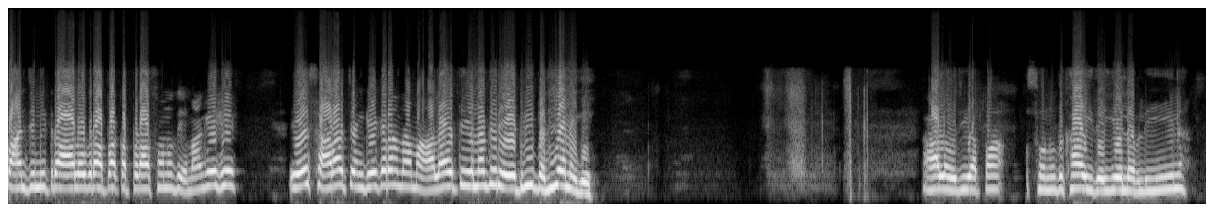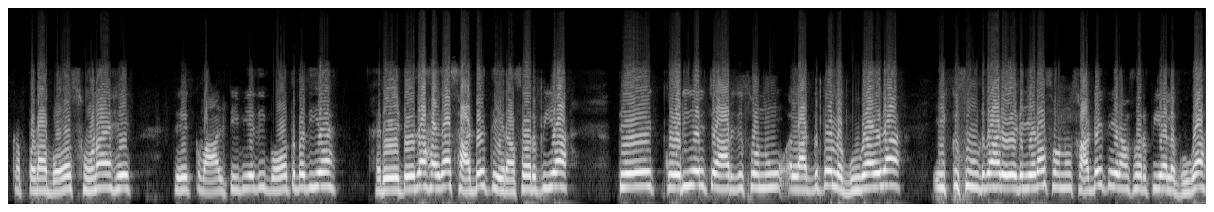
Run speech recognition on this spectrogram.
5 ਮੀਟਰ ਆਲ ਓਵਰ ਆਪਾਂ ਕੱਪੜਾ ਤੁਹਾਨੂੰ ਦੇਵਾਂਗੇ ਇਹ। ਇਹ ਸਾਰਾ ਚੰਗੇ ਘਰਾਂ ਦਾ ਮਾਲ ਹੈ ਤੇ ਇਹਨਾਂ ਦੇ ਰੇਟ ਵੀ ਵਧੀਆ ਨੇਗੇ। ਆ ਲਓ ਜੀ, ਆਪਾਂ ਤੁਹਾਨੂੰ ਦਿਖਾਈ ਦਈਏ ਲਵਲੀਨ, ਕੱਪੜਾ ਬਹੁਤ ਸੋਹਣਾ ਇਹ ਤੇ ਕੁਆਲਿਟੀ ਵੀ ਇਹਦੀ ਬਹੁਤ ਵਧੀਆ। ਹੈ ਰੇਟ ਇਹਦਾ ਹੈਗਾ 1350 ਰੁਪਿਆ ਤੇ ਕੋਰੀਅਰ ਚਾਰਜ ਤੁਹਾਨੂੰ ਅਲੱਗ ਤੋਂ ਲੱਗੂਗਾ ਇਹਦਾ। ਇੱਕ ਸੂਟ ਦਾ ਰੇਟ ਜਿਹੜਾ ਤੁਹਾਨੂੰ 1350 ਰੁਪਇਆ ਲੱਗੂਗਾ।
